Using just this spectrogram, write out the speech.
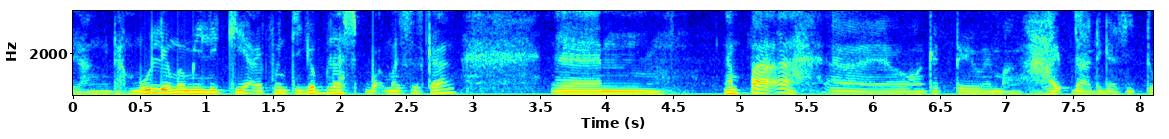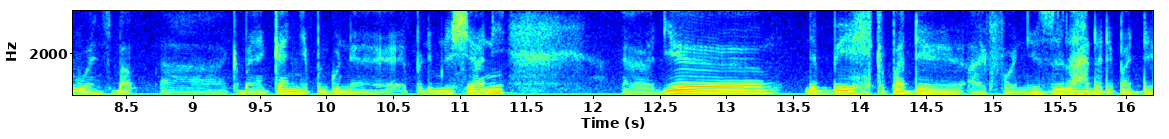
yang dah mula memiliki iPhone 13 buat masa sekarang. Dan nampak lah uh, orang kata memang hype dah dekat situ kan sebab uh, kebanyakannya pengguna Apple Malaysia ni uh, dia lebih kepada iPhone user lah daripada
